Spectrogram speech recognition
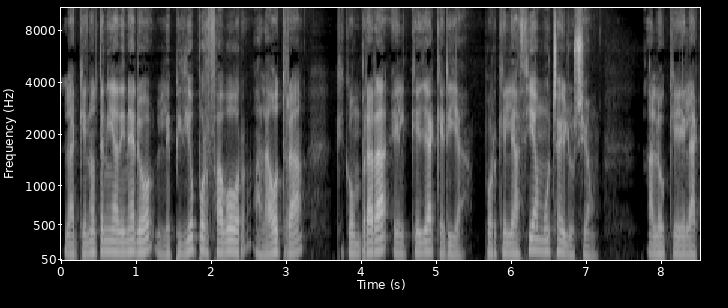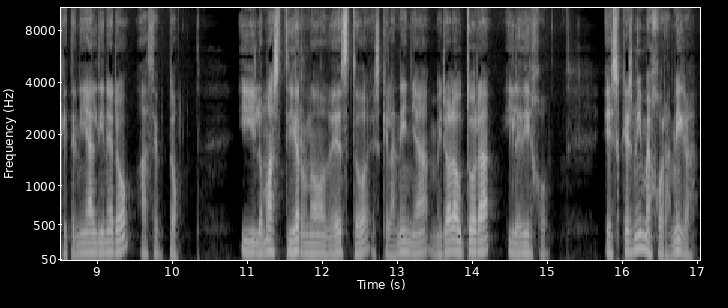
La que no tenía dinero le pidió por favor a la otra que comprara el que ella quería, porque le hacía mucha ilusión, a lo que la que tenía el dinero aceptó. Y lo más tierno de esto es que la niña miró a la autora y le dijo Es que es mi mejor amiga.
